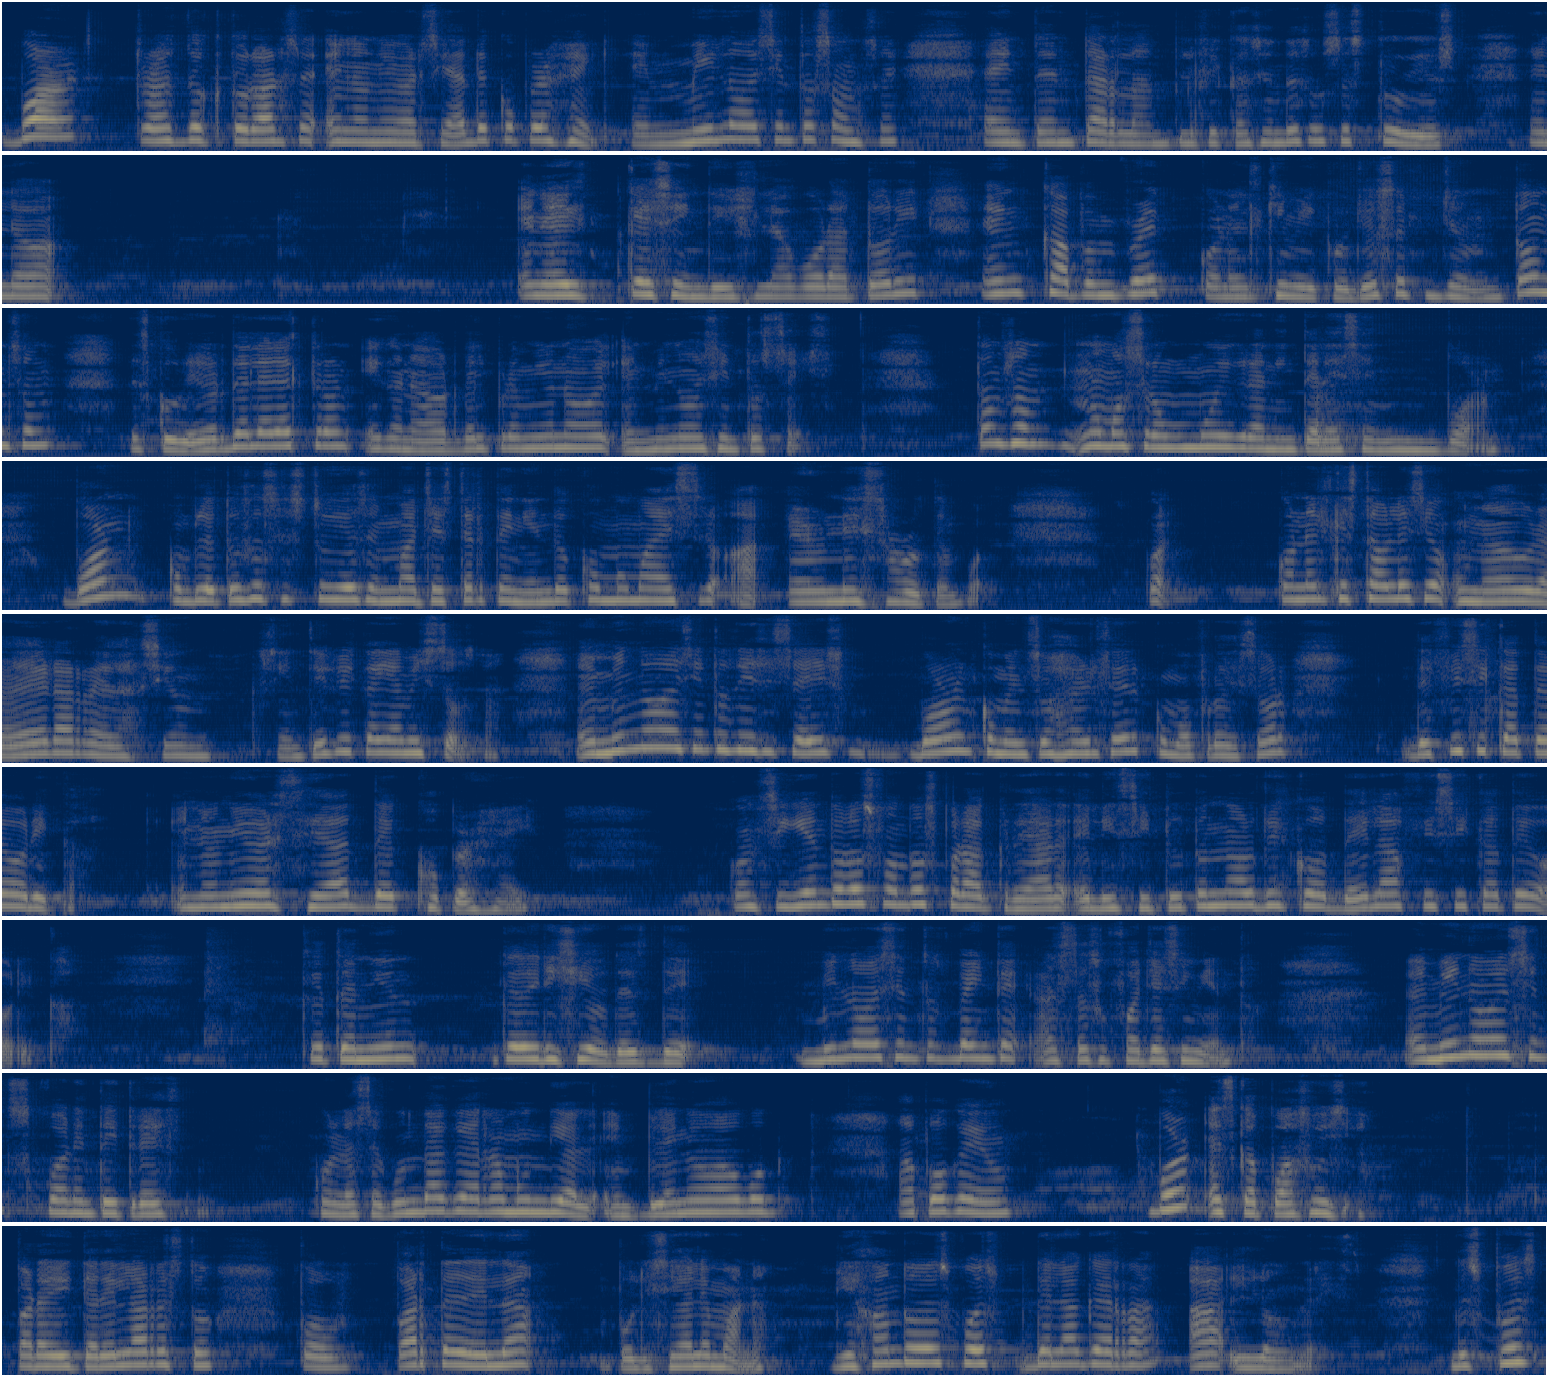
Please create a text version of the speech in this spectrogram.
Bohr tras doctorarse en la Universidad de Copenhague en 1911 e intentar la amplificación de sus estudios en, el Cavendish Laboratory en Cambridge con el químico Joseph John Thomson, descubridor del electrón y ganador del premio Nobel en 1906. Thomson no mostró muy gran interés en Bohr. Bohr completó sus estudios en Manchester teniendo como maestro a Ernest Rutherford con el que estableció una duradera relación científica y amistosa. En 1916, Born comenzó a ejercer como profesor de física teórica en la Universidad de Copenhague, consiguiendo los fondos para crear el Instituto Nórdico de la Física Teórica, que, dirigió desde 1920 hasta su fallecimiento. En 1943, con la Segunda Guerra Mundial en pleno apogeo, Born escapó a Suiza para evitar el arresto por parte de la policía alemana, viajando después de la guerra a Londres. Después,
